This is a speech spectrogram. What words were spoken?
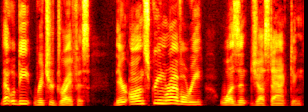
That would be Richard Dreyfuss. Their on screen rivalry wasn't just acting.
